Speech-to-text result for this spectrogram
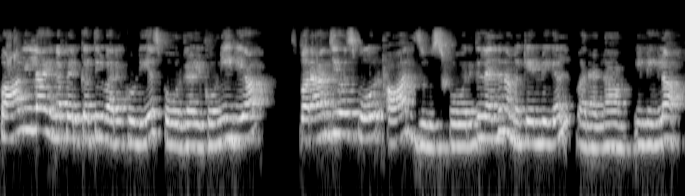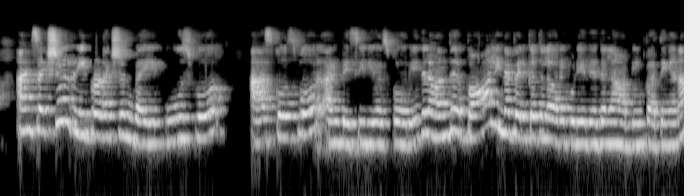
பாலிலா இனப்பெருக்கத்தில் வரக்கூடிய ஸ்போர்கள் கொனீடியா ஸ்பொராஞ்சியோஸ்போர் ஆர் ஜூஸ்போர் இதுல இருந்து நம்ம கேள்விகள் வரலாம் இல்லைங்களா? And sexual reproduction by oospore ascospore and basidiospore இதுல வந்து பால் இனப்பெருக்கத்துல வரக்கூடியது எதெல்லாம் அப்படின்னு பாத்தீங்கன்னா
